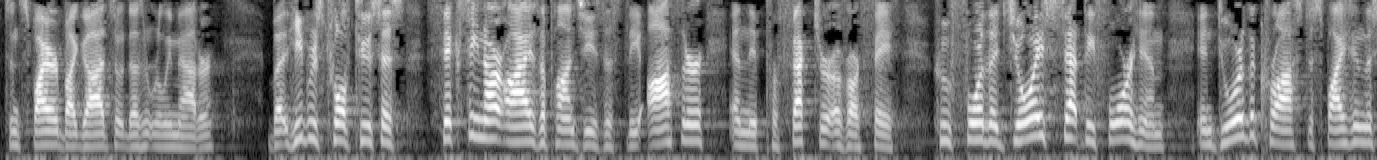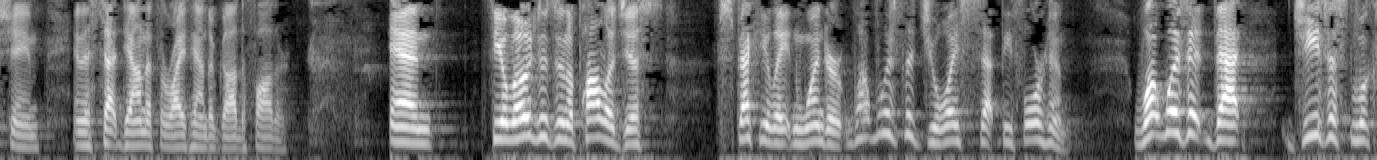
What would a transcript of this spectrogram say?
It's inspired by God, so it doesn't really matter. But Hebrews 12:2 says, fixing our eyes upon Jesus, the author and the perfecter of our faith, who for the joy set before him endured the cross, despising the shame, and is sat down at the right hand of God the Father. And theologians and apologists speculate and wonder what was the joy set before him? What was it that Jesus looked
